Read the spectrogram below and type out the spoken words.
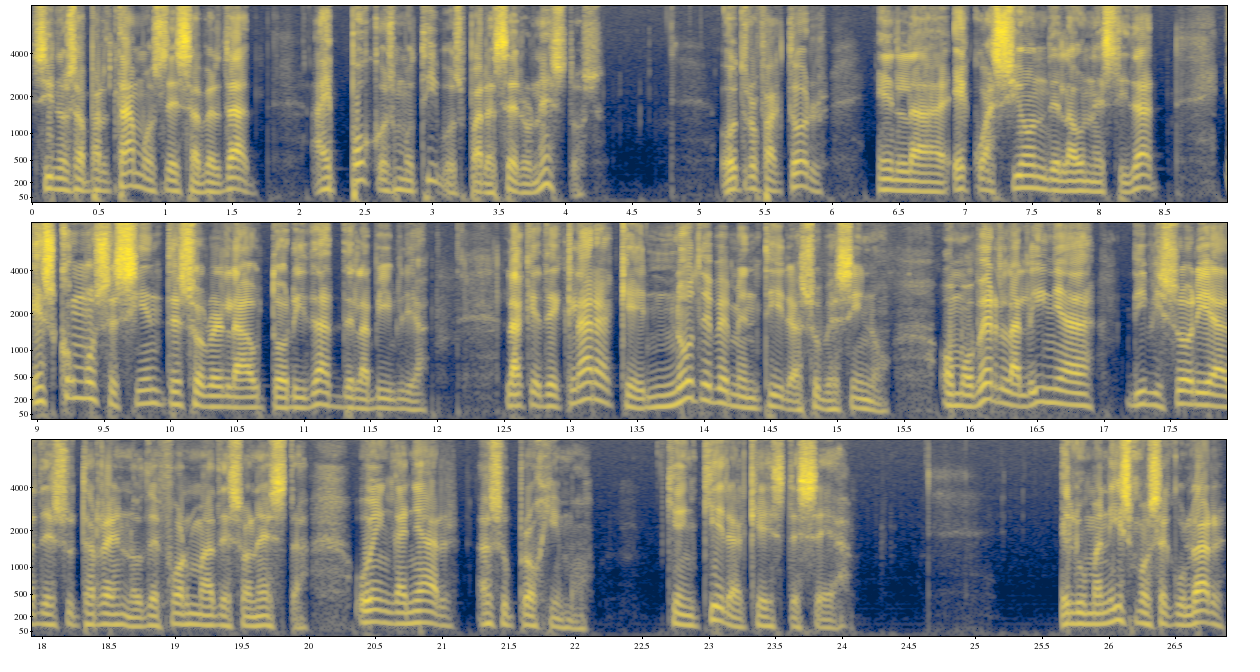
Si nos apartamos de esa verdad, hay pocos motivos para ser honestos. Otro factor en la ecuación de la honestidad es cómo se siente sobre la autoridad de la Biblia, la que declara que no debe mentir a su vecino o mover la línea divisoria de su terreno de forma deshonesta o engañar a su prójimo, quien quiera que éste sea. El humanismo secular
